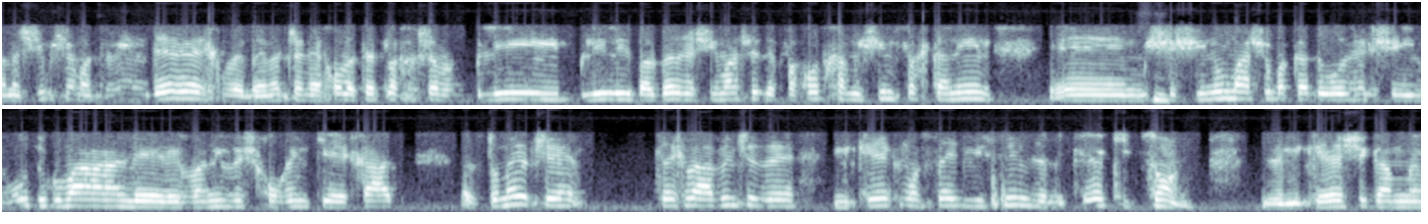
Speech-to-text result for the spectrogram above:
אנשים שמתווים דרך, ובאמת שאני יכול לתת לך עכשיו בלי, בלי להתבלבל רשימה של לפחות 50 שחקנים אה, ששינו משהו בכדורגל, שהיוו דוגמה ללבנים ושחורים כאחד. אז זאת אומרת ש... צריך להבין שזה מקרה כמו סייד ויסין, זה מקרה קיצון. זה מקרה שגם אה,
